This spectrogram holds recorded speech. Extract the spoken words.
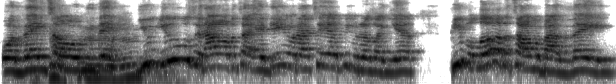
or they told me that. Mm-hmm. You use it all the time. And then when I tell people, they're like, yeah, people love to talk about they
